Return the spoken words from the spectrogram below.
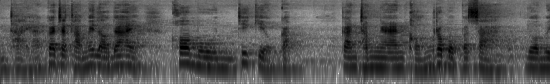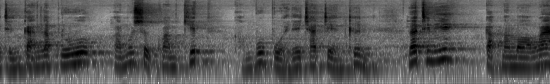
นไทยฮะก็จะทำให้เราได้ข้อมูลที่เกี่ยวกับการทำงานของระบบประสาทรวมไปถึงการรับรู้ความรู้สึกความคิดของผู้ป่วยได้ชัดเจนขึ้น แล้วทีนี้กลับมามองว่า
